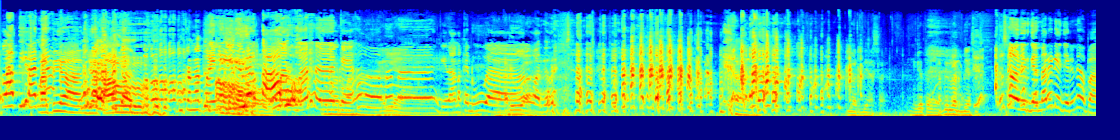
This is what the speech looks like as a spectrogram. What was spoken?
latihannya Latihan, dia tahu. bukan latihan main Oh. biar tahu Rumahan kayak halo mama. Gitu anaknya dua, dua. keluarga berencana. luar biasa. Gitu. Tapi luar biasa. Terus kalau Dirgantara diajarin apa?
